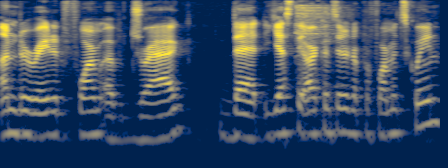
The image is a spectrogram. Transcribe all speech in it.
underrated form of drag that yes they are considered a performance queen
